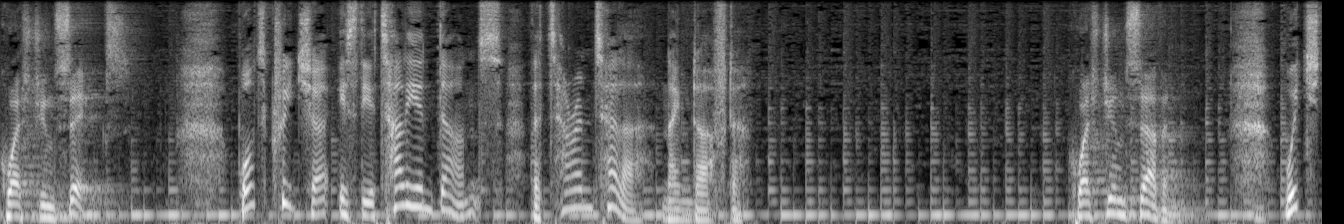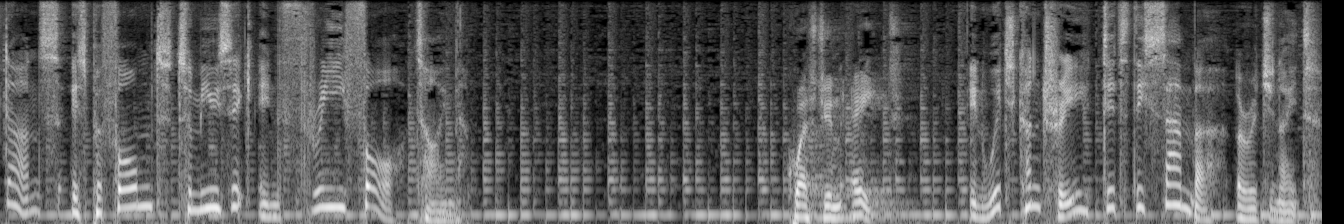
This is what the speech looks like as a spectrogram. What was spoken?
Question 6. What creature is the Italian dance the Tarantella named after? Question 7. Which dance is performed to music in 3 4 time? Question 8. In which country did the samba originate?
